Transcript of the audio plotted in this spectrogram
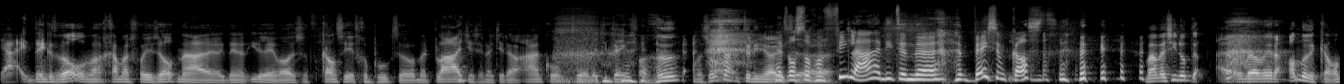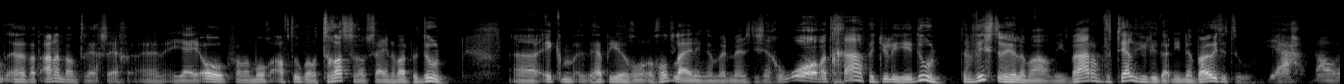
Ja, ik denk het wel. Maar ga maar eens voor jezelf na. Ik denk dat iedereen wel eens een vakantie heeft geboekt uh, met plaatjes. En dat je daar aankomt, uh, dat je denkt van, huh? Maar zo zag het er niet uit. Het was toch een eh. villa, niet een bezemkast? maar we zien ook de, wel weer de andere kant. En wat Anne dan terecht zegt, en jij ook, van we mogen af en toe ook wel trots erop zijn op wat we doen. ik heb hier rondleidingen met mensen die zeggen: Wow, wat gaaf wat jullie hier doen. Dat wisten we helemaal niet. Waarom vertellen jullie dat niet naar buiten toe? Ja, nou,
